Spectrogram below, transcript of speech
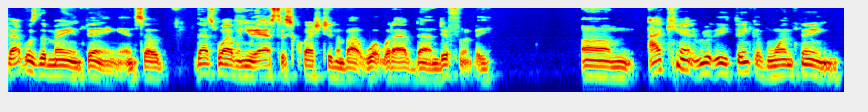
that was the main thing. And so that's why when you ask this question about what would I have done differently, um, I can't really think of one thing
